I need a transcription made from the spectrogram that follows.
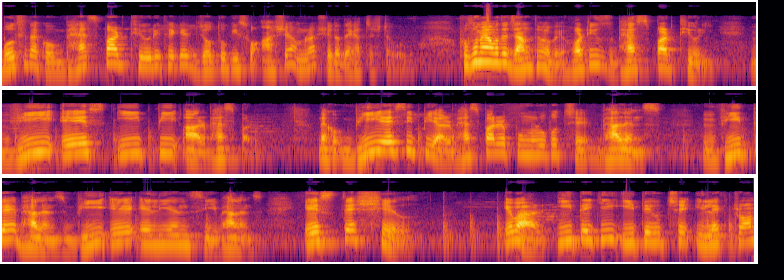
বলছে দেখো ভ্যাসপার থিওরি থেকে যত কিছু আসে আমরা সেটা দেখার চেষ্টা করব। প্রথমে আমাদের জানতে হবে what is VSEPR theory VSEPR VSEPR দেখো ভিএসইপিআর ভ্যাসপারের পূর্ণরূপ হচ্ছে ভ্যালেন্স ভিতে ভ্যালেন্স ভি এ এলিয়েন সি ভ্যালেন্স এসতে শেল এবার ইতে কি? ইতে হচ্ছে ইলেকট্রন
